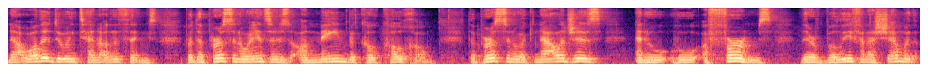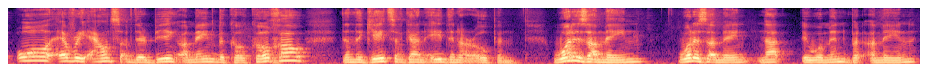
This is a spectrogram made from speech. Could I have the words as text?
not while they're doing 10 other things, but the person who answers Amen B'Kol Kocho, the person who acknowledges and who, who affirms their belief in Hashem with all every ounce of their being, Amen B'Kol Kocho, then the gates of Gan Eden are open. What is Amen? What is Amen? Not a woman, but Amen.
